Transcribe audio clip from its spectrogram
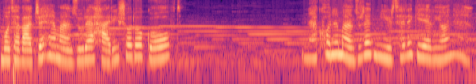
متوجه منظور هری شد و گفت نکنه منظورت میرتل گریانه.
